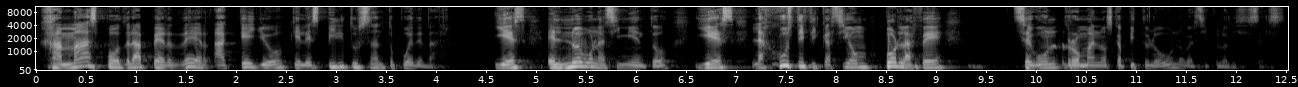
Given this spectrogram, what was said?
jamás podrá perder aquello que el Espíritu Santo puede dar y es el nuevo nacimiento y es la justificación por la fe según Romanos capítulo 1 versículo 16.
